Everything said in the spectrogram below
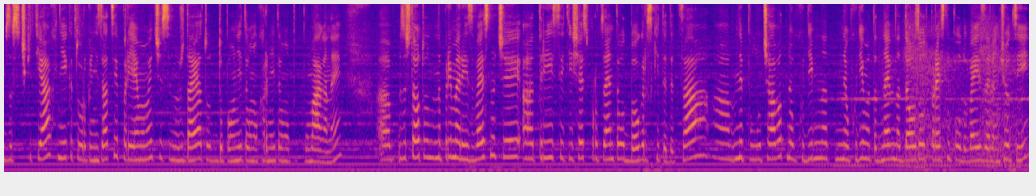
за всички тях ние като организация приемаме, че се нуждаят от допълнително хранително подпомагане, защото, например, е известно, че 36% от българските деца не получават необходимата дневна доза от пресни плодове и зеленчуци.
